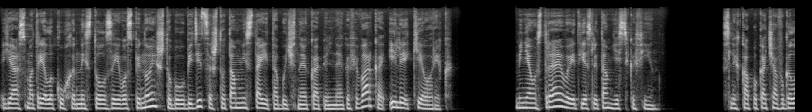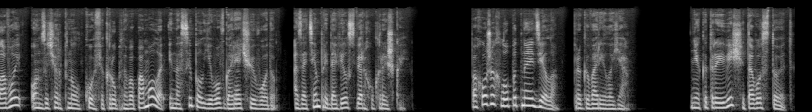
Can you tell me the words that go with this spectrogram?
я осмотрела кухонный стол за его спиной, чтобы убедиться, что там не стоит обычная капельная кофеварка или кеорик. Меня устраивает, если там есть кофеин. Слегка покачав головой, он зачерпнул кофе крупного помола и насыпал его в горячую воду, а затем придавил сверху крышкой. «Похоже, хлопотное дело», — проговорила я. «Некоторые вещи того стоят.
